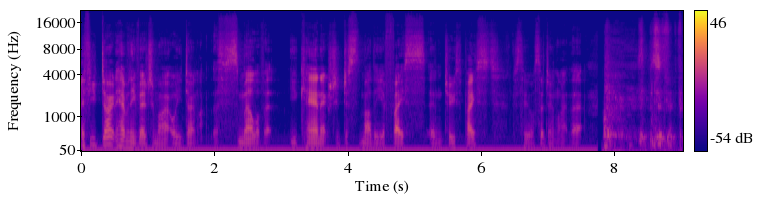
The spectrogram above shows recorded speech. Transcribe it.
If you don't have any Vegemite or you don't like the smell of it, you can actually just smother your face in toothpaste because they also don't like that.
